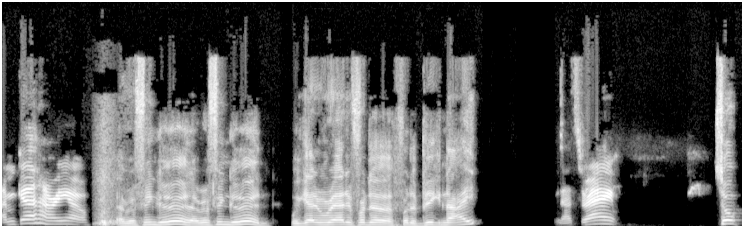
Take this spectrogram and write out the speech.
I'm good. How are you? Everything good. Everything good. We're getting ready for the for the big night. That's right. So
